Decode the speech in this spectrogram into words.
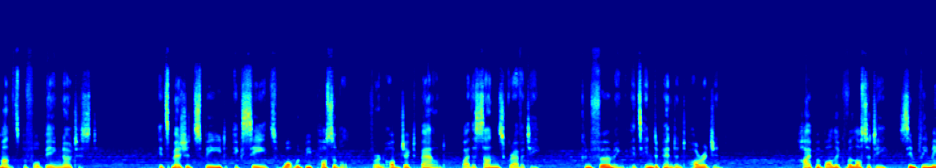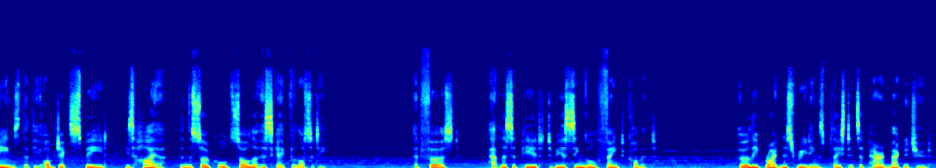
months before being noticed. Its measured speed exceeds what would be possible for an object bound by the Sun's gravity, confirming its independent origin. Hyperbolic velocity simply means that the object's speed is higher than the so called solar escape velocity. At first, Atlas appeared to be a single faint comet. Early brightness readings placed its apparent magnitude,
